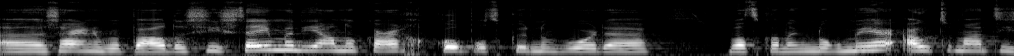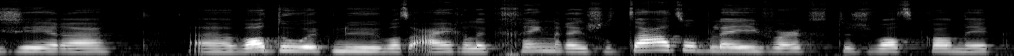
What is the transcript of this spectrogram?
Uh, zijn er bepaalde systemen die aan elkaar gekoppeld kunnen worden? Wat kan ik nog meer automatiseren? Uh, wat doe ik nu wat eigenlijk geen resultaat oplevert? Dus wat kan ik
